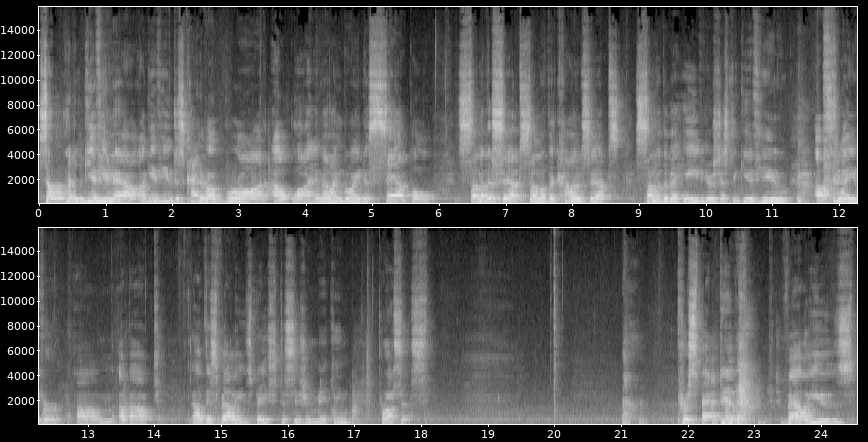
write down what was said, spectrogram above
So let me give you now, I'll give you just kind of a broad outline and then I'm going to sample some of the steps, some of the concepts, some of the behaviors, just to give you a flavor um, about uh, this values-based decision-making process. Perspective, values,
